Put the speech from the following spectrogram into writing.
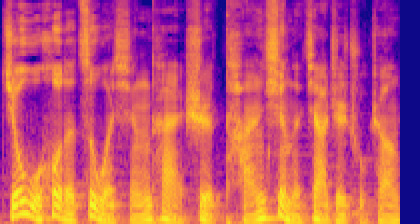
九五后的自我形态是弹性的价值主张。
